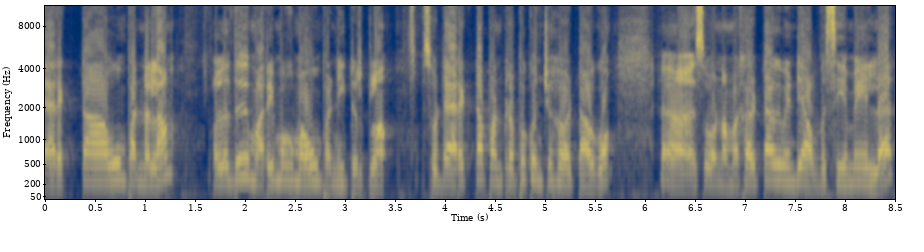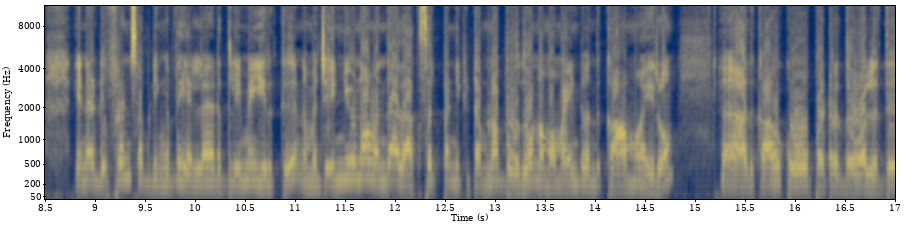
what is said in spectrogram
டைரெக்டாகவும் பண்ணலாம். அல்லது மறைமுகமாகவும் பண்ணிகிட்டு இருக்கலாம் ஸோ டைரெக்டாக பண்ணுறப்ப கொஞ்சம் ஹர்ட் ஆகும். ஸோ நம்ம ஹர்ட் ஆக வேண்டிய அவசியமே இல்லை. ஏன்னா டிஃப்ரென்ஸ் அப்படிங்கிறது எல்லா இடத்துலையுமே இருக்குது நம்ம ஜென்யூனாக வந்து அதை அக்செப்ட் பண்ணிக்கிட்டோம்னா போதும். நம்ம மைண்ட் வந்து காம் ஆயிரும். அதுக்காக கோவப்படுறதோ அல்லது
